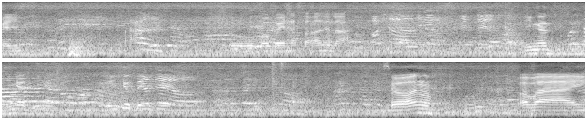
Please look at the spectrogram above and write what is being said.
guys. So, babay na sa kanila. O siya, ito yun. Ingat, ingat, ingat. Thank you, thank you. So, ano? Bye-bye.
